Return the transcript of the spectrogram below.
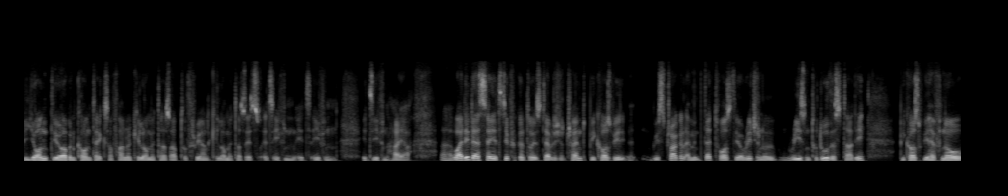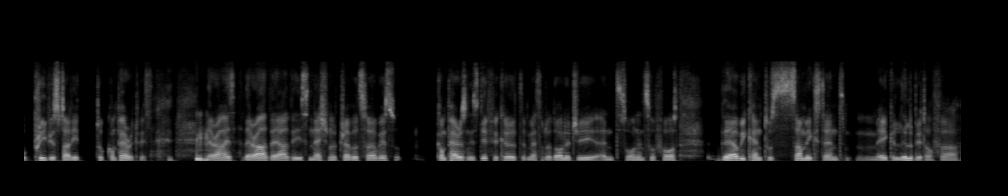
beyond the urban context of 100 kilometers up to 300 kilometers it's it's even it's even it's even higher. Uh, why did i say it's difficult to establish a trend? Because we we struggle i mean that was the original reason to do the study because we have no previous study to compare it with. Mm-hmm. there are there are there are these national travel service. Comparison is difficult the methodology and so on and so forth. There we can to some extent make a little bit of a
